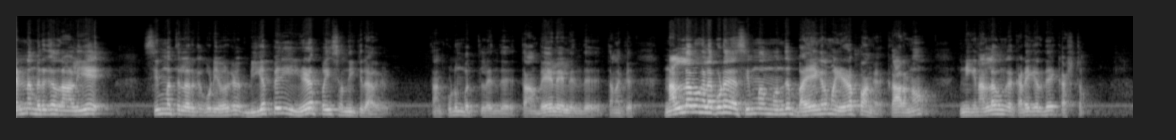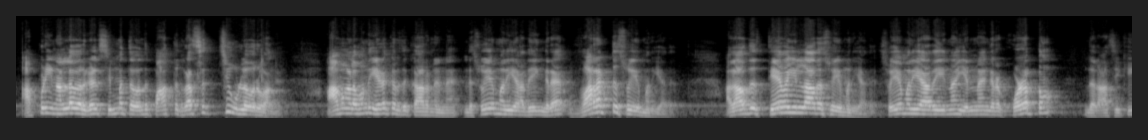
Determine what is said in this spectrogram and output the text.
எண்ணம் இருக்கிறதுனாலேயே சிம்மத்தில் இருக்கக்கூடியவர்கள் மிகப்பெரிய இழப்பை சந்திக்கிறார்கள். தான் குடும்பத்திலேருந்து தான் வேலையிலேருந்து தனக்கு நல்லவங்களை கூட சிம்மம் வந்து பயங்கரமாக இழப்பாங்க. காரணம் இன்றைக்கி நல்லவங்க கிடைக்கிறதே கஷ்டம். அப்படி நல்லவர்கள் சிம்மத்தை வந்து பார்த்து ரசித்து உள்ளே வருவாங்க. அவங்கள வந்து இழக்கிறதுக்கு காரணம் என்ன? இந்த சுயமரியாதைங்கிற வரட்டு சுயமரியாதை. அதாவது தேவையில்லாத சுயமரியாதை. சுயமரியாதைன்னா என்னங்கிற குழப்பம் இந்த ராசிக்கு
